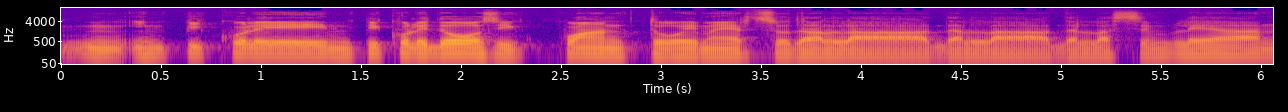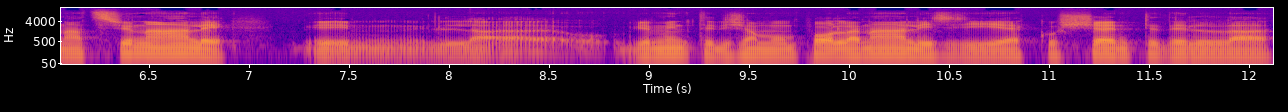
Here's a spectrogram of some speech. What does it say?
in piccole, in piccole dosi quanto emerso dalla, dalla, dall'Assemblea nazionale la, ovviamente diciamo un po' l'analisi è cosciente della,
